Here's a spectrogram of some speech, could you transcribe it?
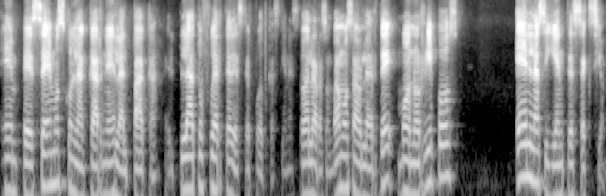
empecemos con la carne de la alpaca, el plato fuerte de este podcast. Tienes toda la razón. Vamos a hablar de monorripos en la siguiente sección.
